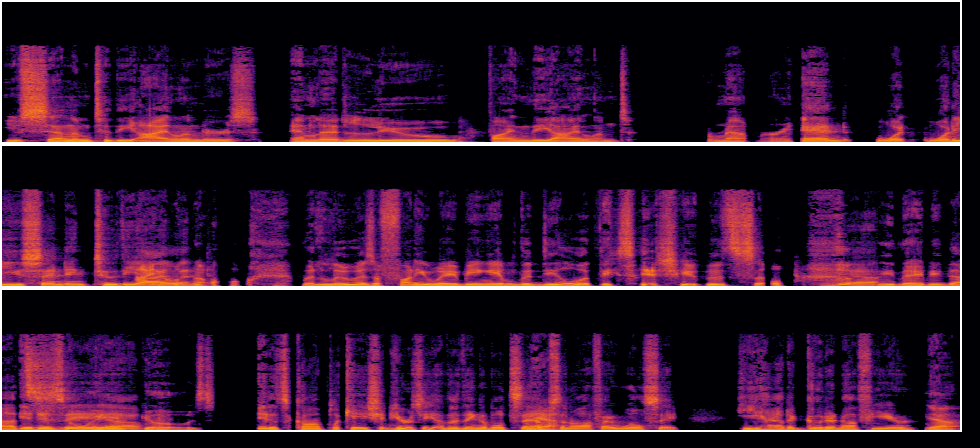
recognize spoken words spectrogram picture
you send them to the Islanders and let Lou find the island for Matt Murray. and what what are you sending to the I don't island know. But Lou is a funny way of being able to deal with these issues. So Yeah. maybe that's It is the a, way um, it goes. it is a complication here's the other thing about Yeah. i will say he had a good enough year Yeah.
